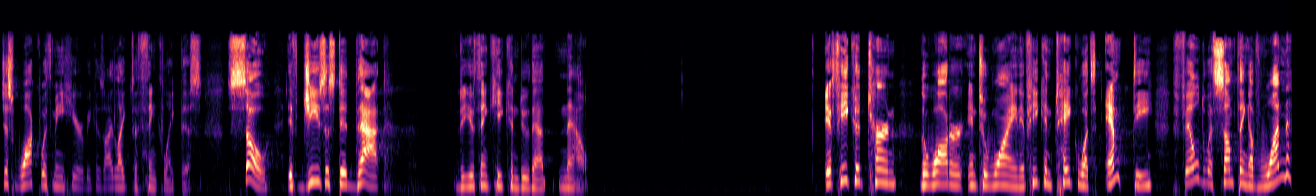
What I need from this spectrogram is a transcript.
just walk with me here because I like to think like this. So, if Jesus did that, do you think he can do that now? If he could turn the water into wine, if he can take what's empty, filled with something of one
